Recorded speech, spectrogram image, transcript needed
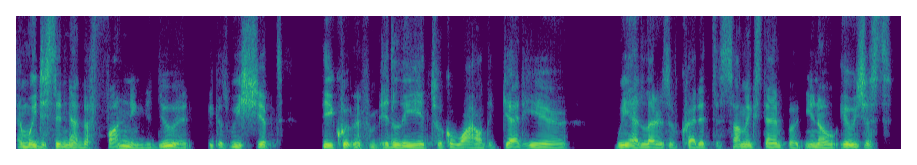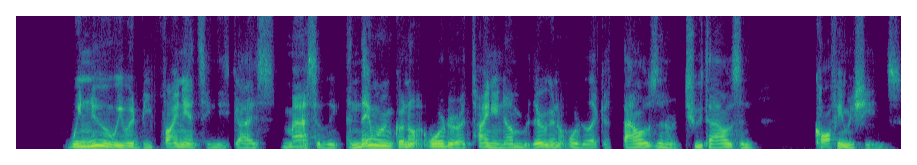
and we just didn't have the funding to do it because we shipped the equipment from Italy. It took a while to get here we had letters of credit to some extent, but you know, it was just we knew we would be financing these guys massively, and they weren't going to order a tiny number. They were going to order like a thousand or two thousand coffee machines.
